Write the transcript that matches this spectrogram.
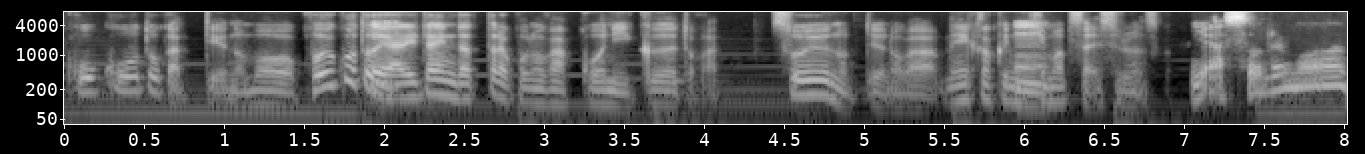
高校とかっていうのもこういうことをやりたいんだったらこの学校に行くとか、そういうのっていうのが明確に決まってたりするんですか、いや、それも、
